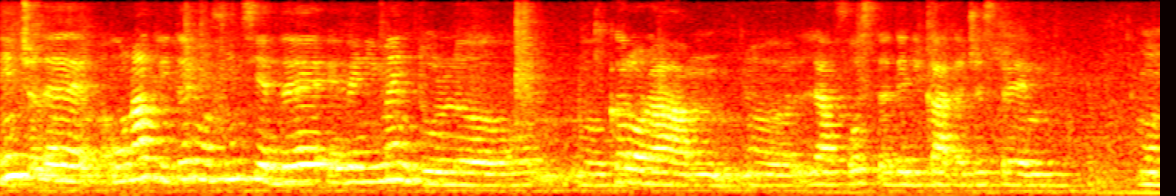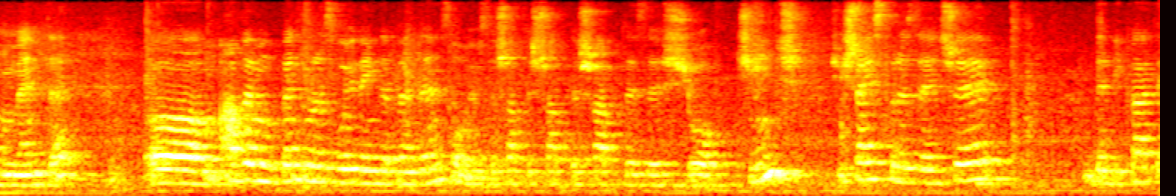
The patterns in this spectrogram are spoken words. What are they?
din cele, un alt criteriu în funcție de evenimentul cărora le-au fost dedicate aceste monumente. Avem pentru războiul de independență 1877-78, 5 și 16 dedicate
